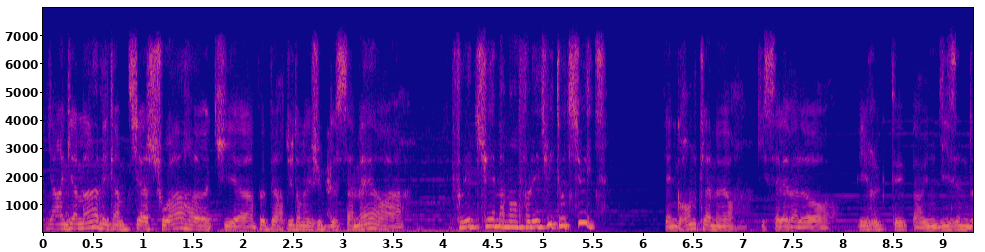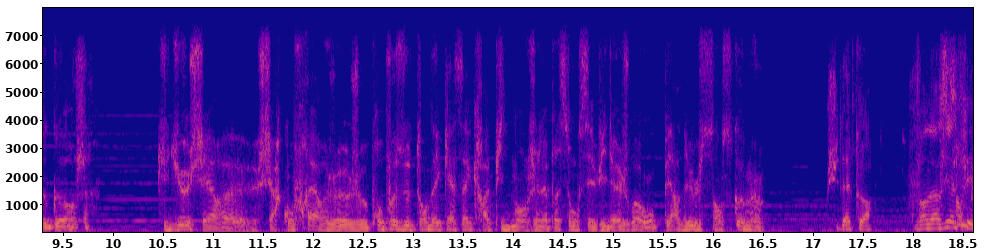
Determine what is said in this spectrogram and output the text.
Il y a un gamin avec un petit hachoir euh, qui est un peu perdu dans les jupes de sa mère. Faut les tuer, maman, faut les tuer tout de suite. Il y a une grande clameur qui s'élève alors, éructée par une dizaine de gorges. Tu Dieu, cher, euh, cher confrère, je, je propose de tourner Kazakh rapidement. J'ai l'impression que ces villageois ont perdu le sens commun. Je suis d'accord. Vanderzy, elle fait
